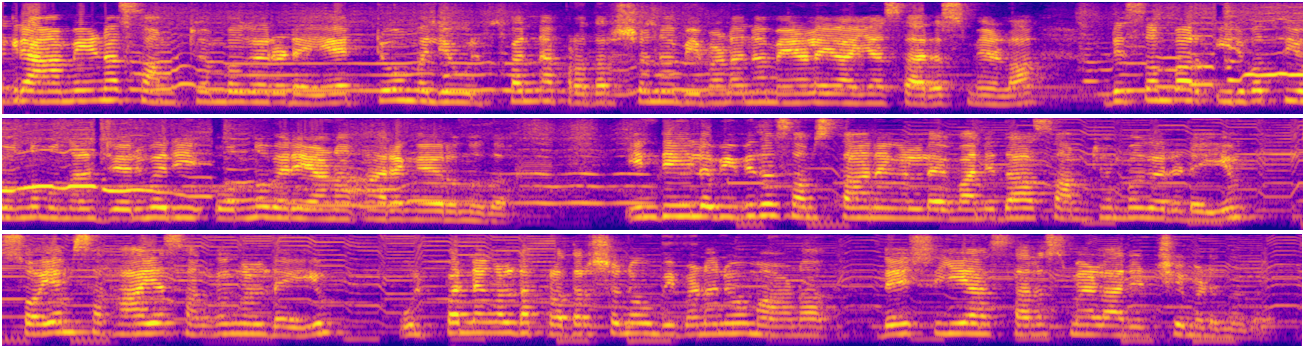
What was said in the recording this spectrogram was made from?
ഗ്രാമീണ സംരംഭകരുടെ ഏറ്റവും വലിയ ഉൽപ്പന്ന പ്രദർശന വിപണന മേളയായ സരസ് മേള ഡിസംബർ ഇരുപത്തിയൊന്ന് മുതൽ ജനുവരി ഒന്ന് വരെയാണ് അരങ്ങേറുന്നത്. ഇന്ത്യയിലെ വിവിധ സംസ്ഥാനങ്ങളിലെ വനിതാ സംരംഭകരുടെയും സ്വയം സഹായ സംഘങ്ങളുടെയും ഉൽപ്പന്നങ്ങളുടെ പ്രദർശനവും വിപണനവുമാണ് ദേശീയ സരസ് മേള ലക്ഷ്യമിടുന്നത്.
